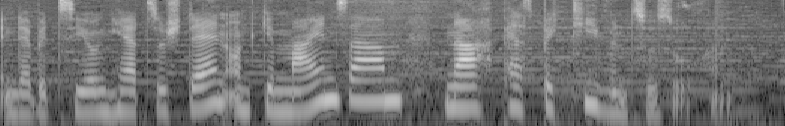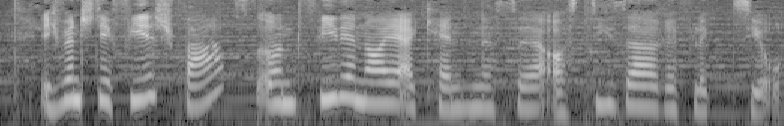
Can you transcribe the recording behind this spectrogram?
in der Beziehung herzustellen und gemeinsam nach Perspektiven zu suchen. Ich wünsche dir viel Spaß und viele neue Erkenntnisse aus dieser Reflexion.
